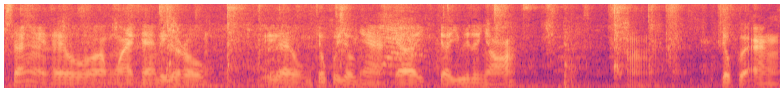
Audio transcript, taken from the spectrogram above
Sáng ngày theo ông ngoại khang đi ra ruộng. Đi ra ruộng chút rồi vô nhà chơi chơi với đứa nhỏ. Đó. chút rồi ăn.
